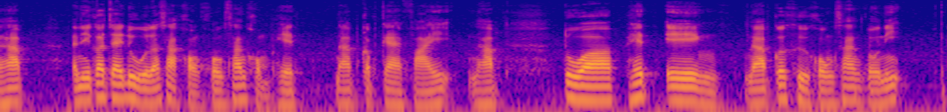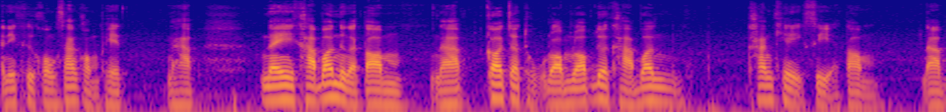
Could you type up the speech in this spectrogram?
นะครับ อันนี้ก็จะดูลักษณะของโครงสร้างของเพชรนะครับกับแกไฟต์นะครับ ตัวเพชรเองนะครับก็คือโครงสร้างตัวนี้ อันนี้คือโครงสร้างของเพชรนะครับ ในคาร์บอนหนึ่งอะตอมนะครับ ก็จะถูกล้อมรอบด้วยคาร์บอนข้างเคียงอีกสี่อะตอมนะครับ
